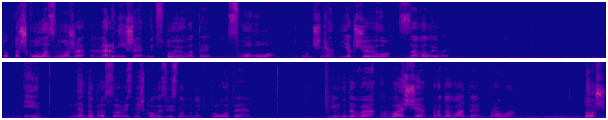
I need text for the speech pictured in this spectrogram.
Тобто школа зможе гарніше відстоювати свого учня, якщо його завалили. І недобросовісні школи, звісно, будуть проти. Їм буде ва- важче продавати права. Тож,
